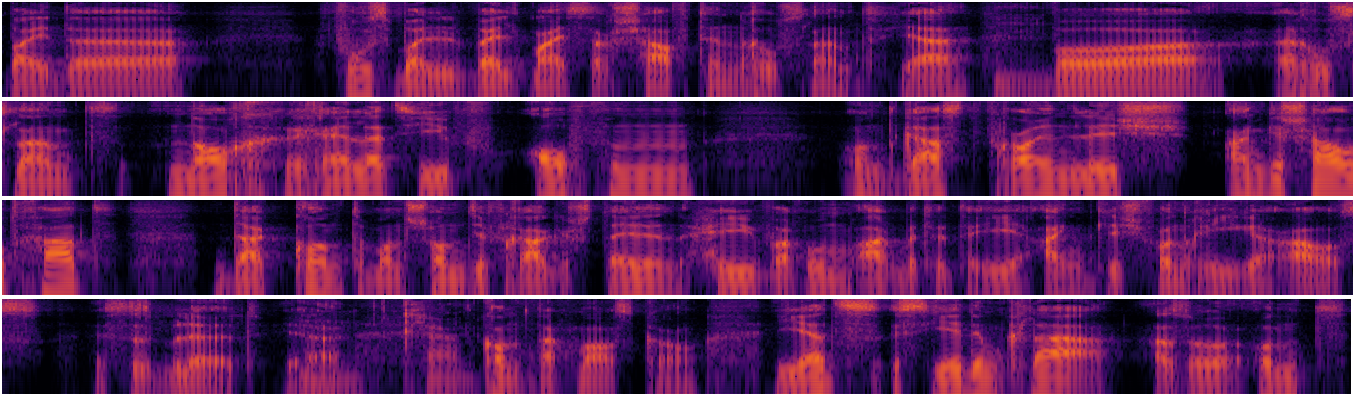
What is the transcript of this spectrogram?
bei der Fußballweltmeisterschaft in Russland, ja, mhm. wo Russland noch relativ offen und gastfreundlich angeschaut hat, da konnte man schon die Frage stellen, hey, warum arbeitet ihr eigentlich von Riga aus? Ist das blöd? Ja, ja kommt nach Moskau. Jetzt ist jedem klar. Also und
